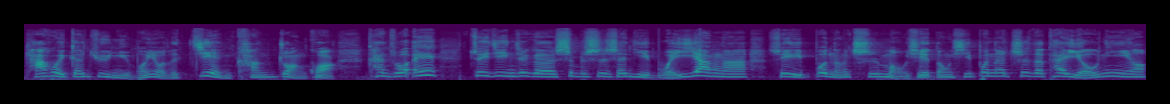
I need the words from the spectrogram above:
他会根据女朋友的健康状况，看说，哎，最近这个是不是身体为恙啊？所以不能吃某些东西，不能吃的太油腻哦。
